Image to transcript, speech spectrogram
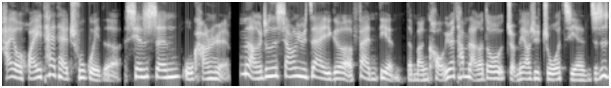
还有怀疑太太出轨的先生吴康仁，他们两个就是相遇在一个饭店的门口，因为他们两个都准备要去捉奸，只是。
